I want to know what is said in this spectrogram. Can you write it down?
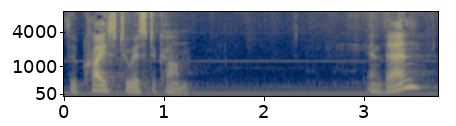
through Christ who is to come. And then,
